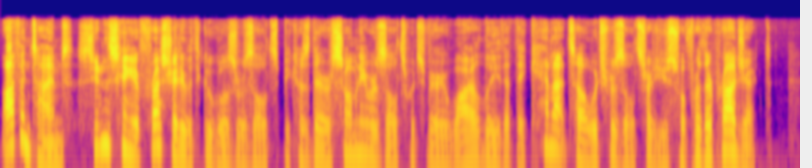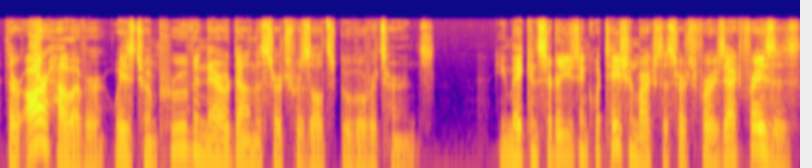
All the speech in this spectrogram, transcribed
Oftentimes, students can get frustrated with Google's results because there are so many results which vary wildly that they cannot tell which results are useful for their project. There are, however, ways to improve and narrow down the search results Google returns. You may consider using quotation marks to search for exact phrases.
